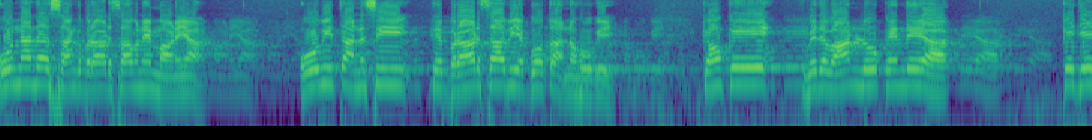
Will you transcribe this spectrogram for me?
ਉਹਨਾਂ ਦਾ ਸੰਗ ਬਰਾੜ ਸਾਹਿਬ ਨੇ ਮਾਣਿਆ। ਉਹ ਵੀ ਧਨ ਸੀ ਤੇ ਬਰਾੜ ਸਾਹਿਬ ਵੀ ਅੱਗੋਂ ਧੰਨ ਹੋ ਗਏ। ਕਿਉਂਕਿ ਵਿਦਵਾਨ ਲੋਕ ਕਹਿੰਦੇ ਆ ਕਿ ਜੇ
